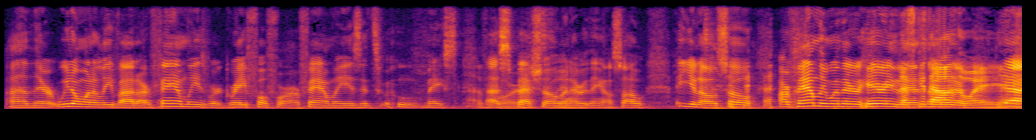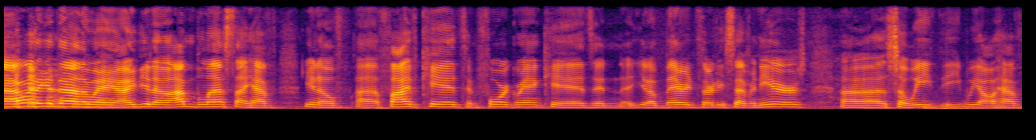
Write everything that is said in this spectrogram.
Uh, there, we don't want to leave out our families. We're grateful for our families. It's who makes us course, special and everything else. So, you know, so our family when they're hearing this. Let's this, get out of the way, yeah. yeah, I want to get that out of the way. I, you know, I'm blessed. I have, you know, uh, five kids and four grandkids, and you know, married 37 years. Uh, so we we all have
